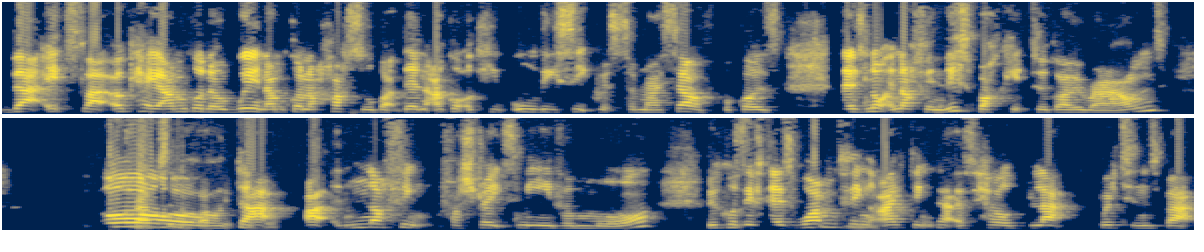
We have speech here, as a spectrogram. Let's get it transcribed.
that it's like, okay, I'm going to win, I'm going to hustle, but then I got to keep all these secrets to myself because there's not enough in this bucket to go around. Oh, that uh, nothing frustrates me even more because if there's one thing mm. I think that has held Black Britons back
